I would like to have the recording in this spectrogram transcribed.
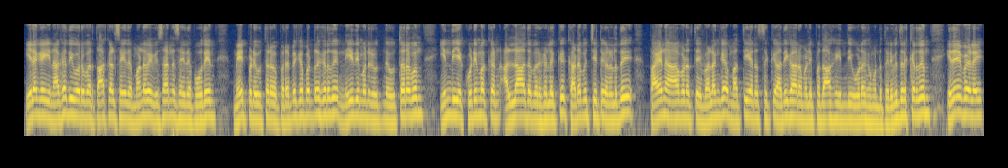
இலங்கையின் அகதி ஒருவர் தாக்கல் செய்த மனுவை விசாரணை செய்த போதே மேற்படி உத்தரவு பிறப்பிக்கப்பட்டிருக்கிறது. நீதிமன்ற இந்த உத்தரவும் இந்திய குடிமக்கள் அல்லாதவர்களுக்கு கடவுச்சீட்டுகள் அல்லது பயண ஆவணத்தை வழங்க மத்திய அரசுக்கு அதிகாரம் அளிப்பதாக இந்திய ஊடகம் ஒன்று தெரிவித்திருக்கிறது. இதேவேளை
